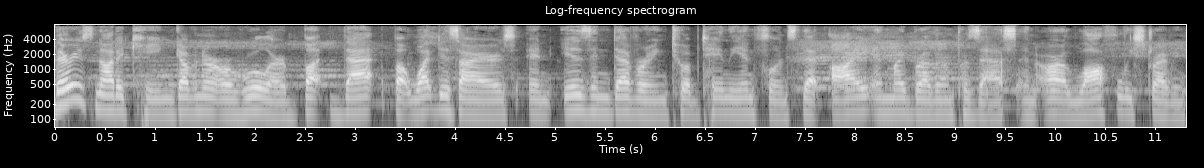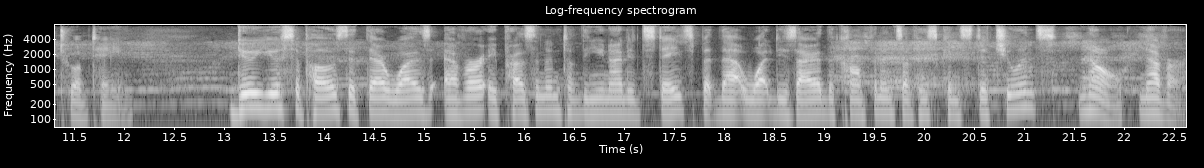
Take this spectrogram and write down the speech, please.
There is not a king, governor, or ruler, but that but what desires and is endeavoring to obtain the influence that I and my brethren possess and are lawfully striving to obtain. Do you suppose that there was ever a president of the United States but that what desired the confidence of his constituents? No, never.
